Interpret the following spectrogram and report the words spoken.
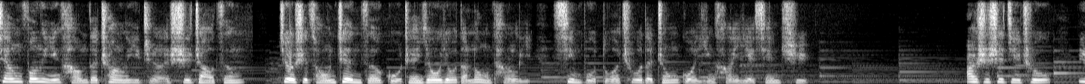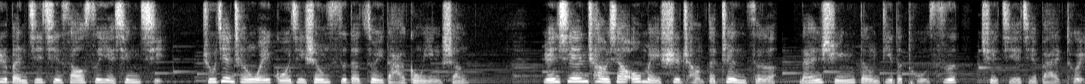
江丰银行的创立者施肇曾，就是从震泽古镇悠悠的弄堂里信步夺出的中国银行业先驱。二十世纪初，日本机器缫丝业兴起，逐渐成为国际生丝的最大供应商。原先畅销欧美市场的震泽、南浔等地的土司却节节败退。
